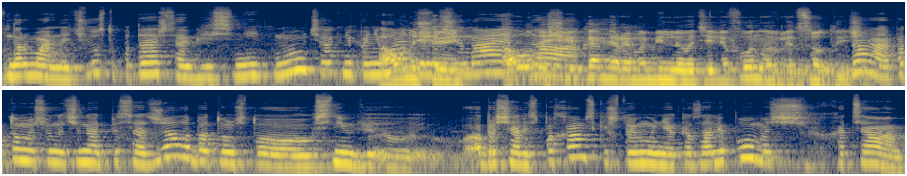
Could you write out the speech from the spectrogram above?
в нормальные чувства, пытаешься объяснить, ну, человек не понимает а он и еще начинает... А он да, еще и камерой мобильного телефона в лицо тычет. Да, потом еще начинает писать жалобы о том, что с ним э, обращались по-хамски, что ему не оказали помощь, хотя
